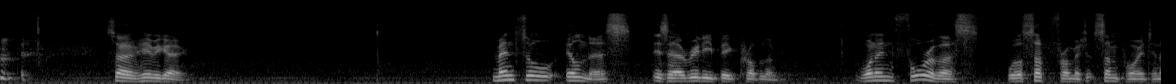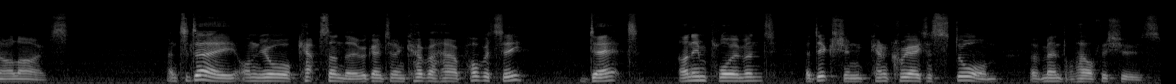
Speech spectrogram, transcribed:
so, here we go mental illness is a really big problem. One in four of us will suffer from it at some point in our lives. And today, on your CAP Sunday, we're going to uncover how poverty, debt, unemployment, addiction can create a storm of mental health issues.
